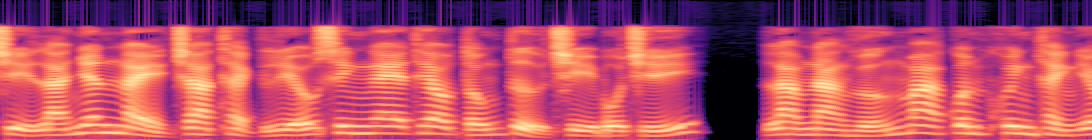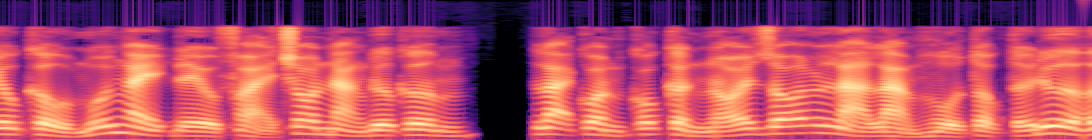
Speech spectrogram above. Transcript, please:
Chỉ là nhân này cha thạch liếu sinh nghe theo tống tử trì bố trí, làm nàng hướng ma quân khuynh thành yêu cầu mỗi ngày đều phải cho nàng đưa cơm, lại còn có cần nói rõ là làm hổ tộc tới đưa.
